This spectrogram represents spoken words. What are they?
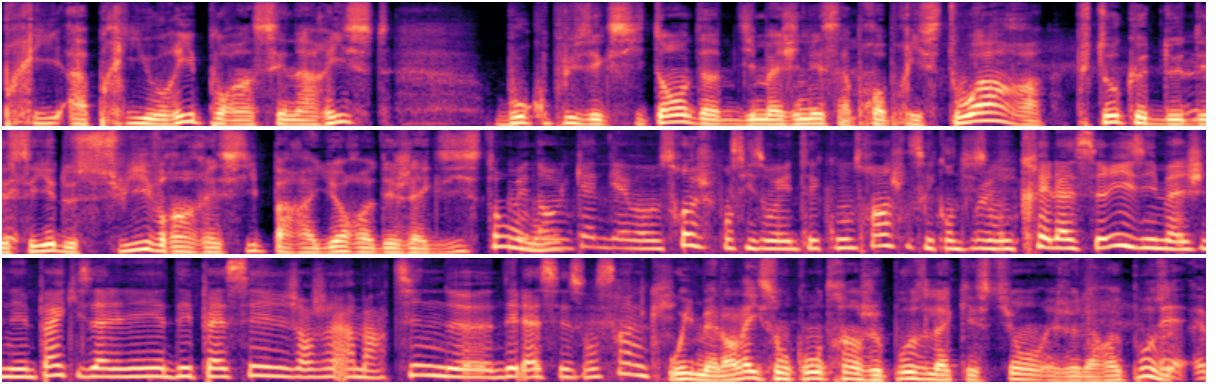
pris a priori pour un scénariste beaucoup plus excitant d'imaginer sa propre histoire plutôt que de- d'essayer de suivre un récit par ailleurs euh, déjà existant. Mais dans le cas de Game of Thrones, je pense qu'ils ont été contraints. Je pense que quand ils ont créé la série, ils imaginaient pas qu'ils allaient dépasser George R. R. Martin de- dès la saison 5. Oui, mais alors là, ils sont contraints. Je pose la question et je la repose. Mais, euh,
